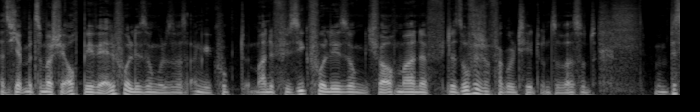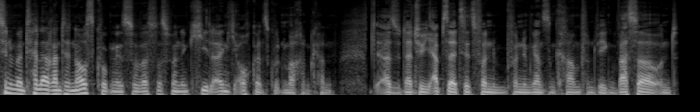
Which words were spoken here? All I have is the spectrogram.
Also ich habe mir zum Beispiel auch BWL-Vorlesungen oder sowas angeguckt, mal eine Physikvorlesung. Ich war auch mal in der philosophischen Fakultät und sowas. Und ein bisschen über den Tellerrand hinausgucken ist sowas, was man in Kiel eigentlich auch ganz gut machen kann. Also natürlich abseits jetzt von, von dem ganzen Kram von wegen Wasser und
